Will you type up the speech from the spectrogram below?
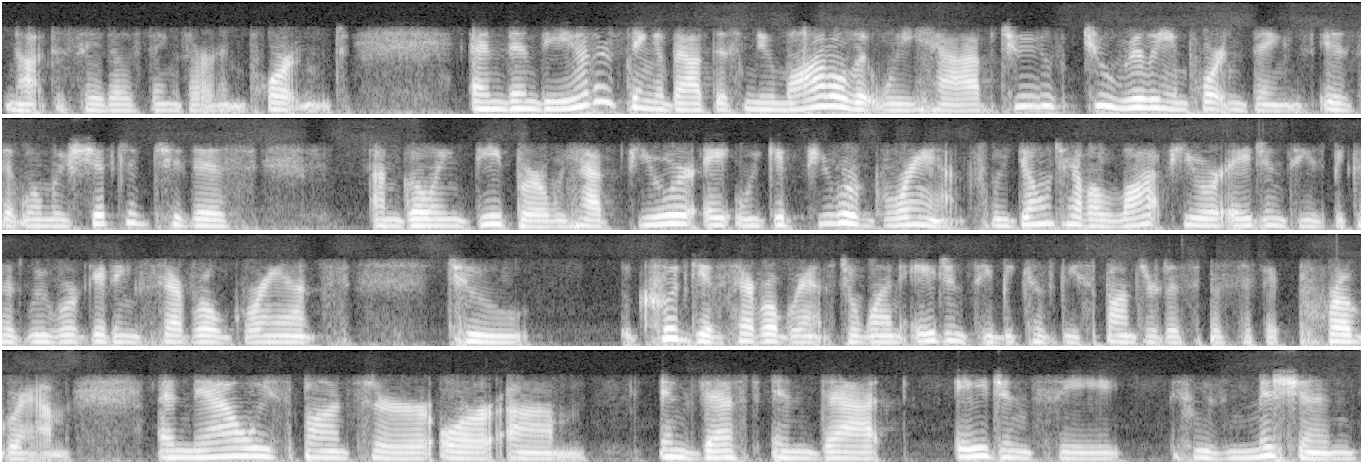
not to say those things aren't important. And then the other thing about this new model that we have, two two really important things, is that when we shifted to this um, going deeper, we have fewer we give fewer grants. We don't have a lot fewer agencies because we were giving several grants to could give several grants to one agency because we sponsored a specific program, and now we sponsor or um, invest in that agency whose mission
